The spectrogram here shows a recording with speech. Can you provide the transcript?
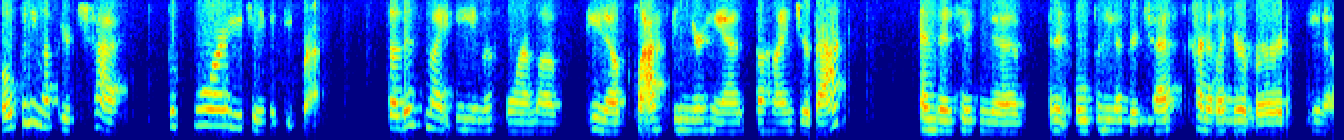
opening up your chest before you take a deep breath. So this might be in the form of, you know, clasping your hands behind your back and then taking a and then opening up your chest, kind of like you're a bird, you know,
